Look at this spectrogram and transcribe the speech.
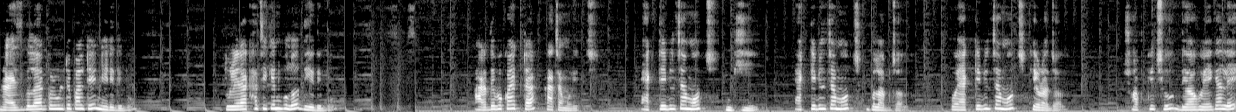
রাইসগুলো একবার উল্টে পাল্টে নেড়ে দেব। তুলে রাখা চিকেনগুলো দিয়ে দেব। আর দেব কয়েকটা কাঁচামরিচ। এক টেবিল চামচ ঘি। এক টেবিল চামচ গোলাপ জল। ও এক টেবিল চামচ কেওড়া জল। সব কিছু দেওয়া হয়ে গেলে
